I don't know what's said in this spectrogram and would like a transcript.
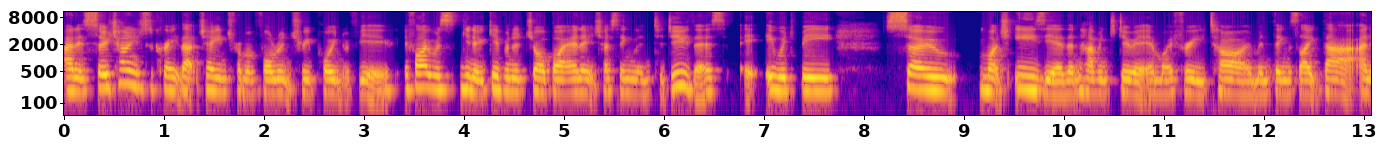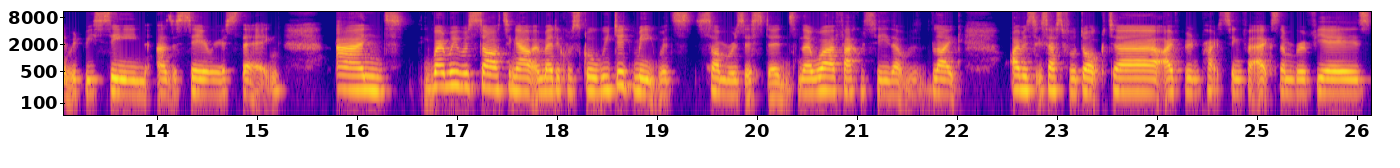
And it's so challenging to create that change from a voluntary point of view. If i was you know given a job by nhs england to do this it, it would be so much easier than having to do it in my free time and things like that. And it would be seen as a serious thing. And when we were starting out in medical school, we did meet with some resistance, and there were faculty that was like, I'm a successful doctor. I've been practicing for X number of years.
